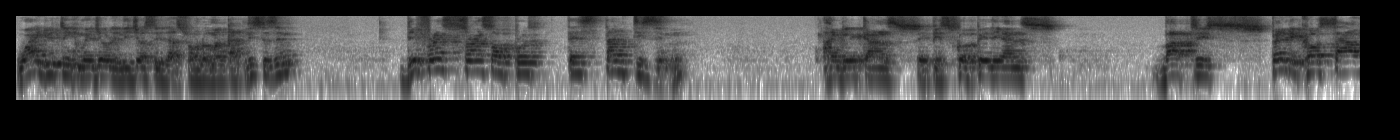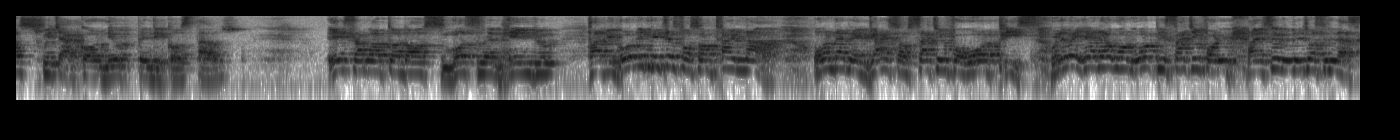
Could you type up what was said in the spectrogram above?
Why do you think major religious leaders from Roman Catholicism, different strands of Protestantism, Anglicans, Episcopalians, Baptists, Pentecostals, which are called New Pentecostals, Islam Orthodox, Muslim, Hindu, have been holding meetings for some time now under the guise of searching for world peace. Whenever you hear that word world peace, searching for it, and you see religious leaders,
